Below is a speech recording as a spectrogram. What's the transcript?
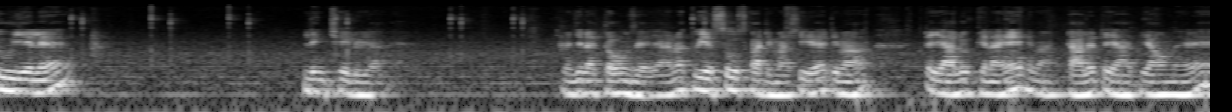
တူရင်လည်း link ချိတ်လို့ရတယ်ကျွန်တော်ကြည့်လိုက်30ရနော်သူရဲ့ source ကဒီမှာရှိတယ်ဒီမှာ 100လို့ပြင်လိုက်ရင်ဒီမှာဒါလည်း100ပြောင်းတယ်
